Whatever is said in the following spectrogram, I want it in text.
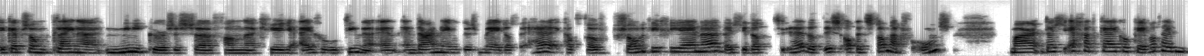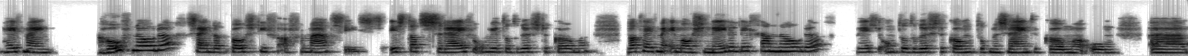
ik heb zo'n kleine mini-cursus uh, van uh, creëer je eigen routine. En, en daar neem ik dus mee dat we, hè, ik had het over persoonlijke hygiëne, dat je dat, hè, dat is altijd standaard voor ons. Maar dat je echt gaat kijken, oké, wat heeft, heeft mijn hoofd nodig? Zijn dat positieve affirmaties? Is dat schrijven om weer tot rust te komen? Wat heeft mijn emotionele lichaam nodig? Weet je, om tot rust te komen, tot mijn zijn te komen, om uh,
